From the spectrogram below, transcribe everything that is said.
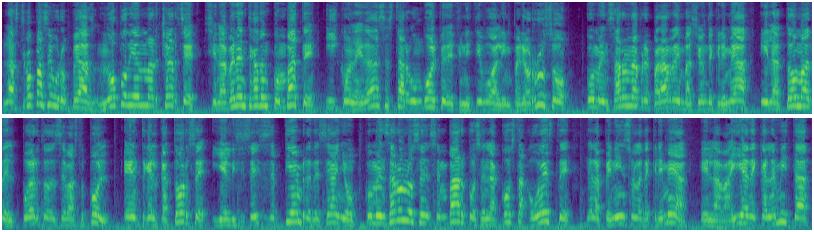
las tropas europeas no podían marcharse sin haber entrado en combate y con la idea de asestar un golpe definitivo al imperio ruso, comenzaron a preparar la invasión de Crimea y la toma del puerto de Sebastopol. Entre el 14 y el 16 de septiembre de ese año comenzaron los desembarcos en la costa oeste de la península de Crimea, en la bahía de Calamita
